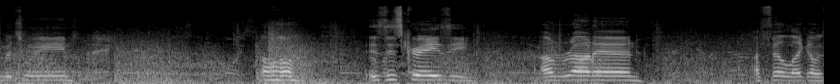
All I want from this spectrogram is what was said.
Run between. Oh, is this crazy? I'm running. I feel like I'm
